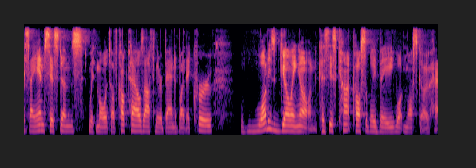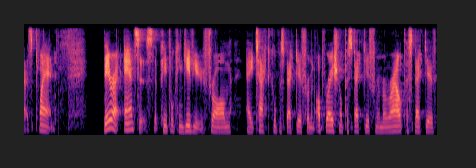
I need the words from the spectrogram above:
SAM systems with Molotov cocktails after they're abandoned by their crew. What is going on? Because this can't possibly be what Moscow has planned. There are answers that people can give you from a tactical perspective, from an operational perspective, from a morale perspective.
